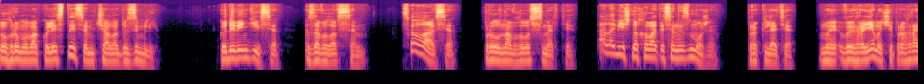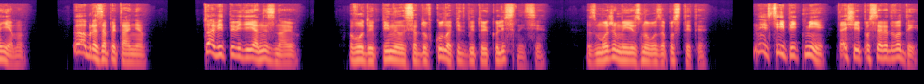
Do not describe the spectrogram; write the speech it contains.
то громова колісниця мчала до землі. Куди він дівся? заволав Сем. Сховався, пролунав голос смерті. Але вічно ховатися не зможе. Прокляття. Ми виграємо чи програємо? Добре запитання. Та відповіді я не знаю. Води пінилися довкола підбитої колісниці. Зможемо її знову запустити. Не в цій пітьмі, та ще й посеред води.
